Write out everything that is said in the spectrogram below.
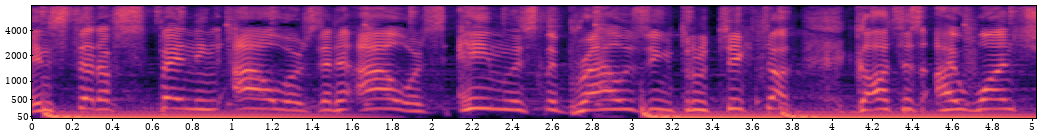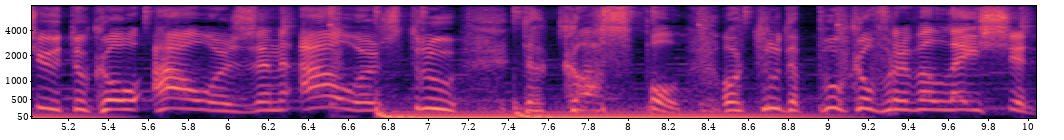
Instead of spending hours and hours aimlessly browsing through TikTok, God says, I want you to go hours and hours through the gospel or through the book of Revelation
